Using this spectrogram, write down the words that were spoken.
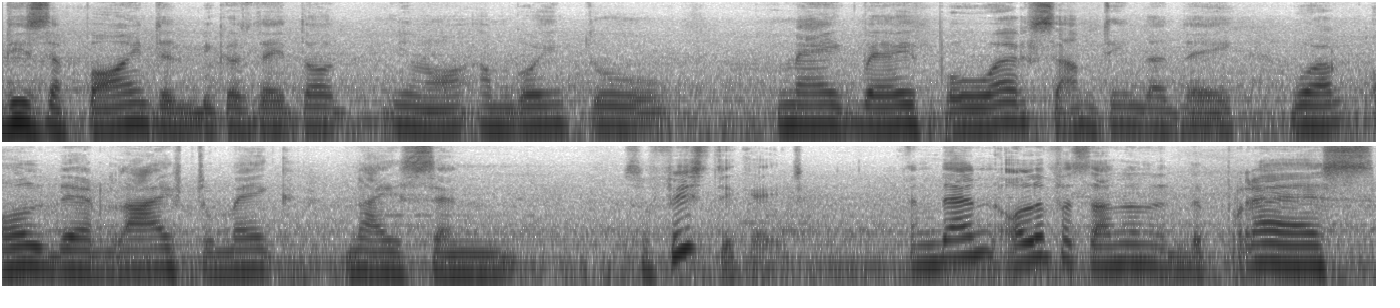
disappointed because they thought, you know, I'm going to make very poor something that they worked all their life to make nice and sophisticated. And then all of a sudden, the press,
